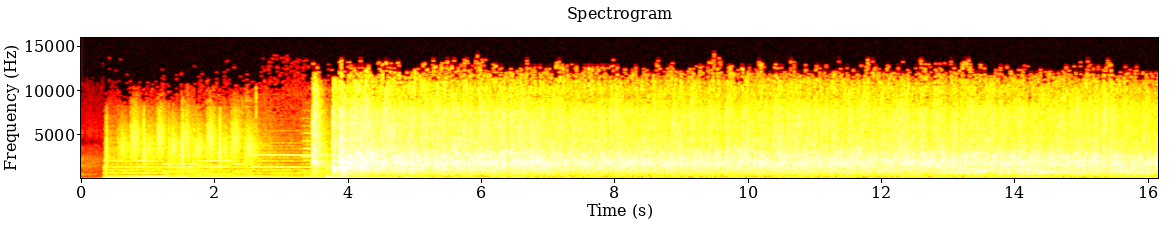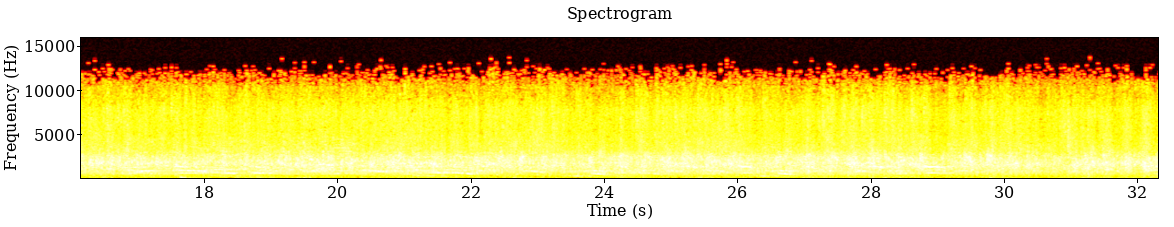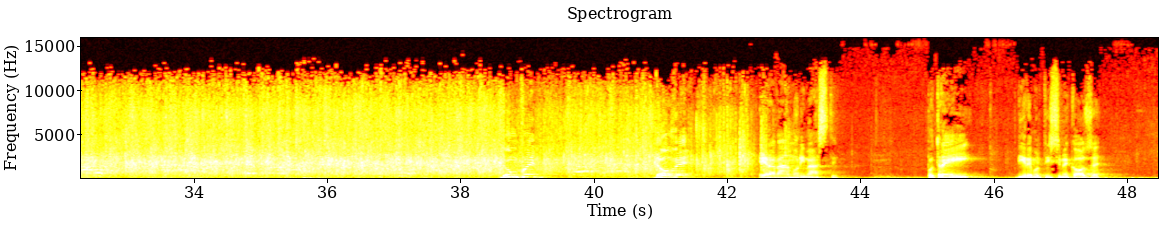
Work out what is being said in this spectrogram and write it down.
Dunque, dove eravamo rimasti? Potrei dire moltissime cose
